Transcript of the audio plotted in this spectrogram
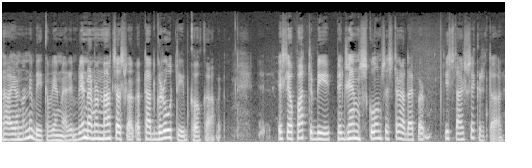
tā jau nu nebija, ka vienmēr, vienmēr man nācās ar, ar tādu grūtību kaut kā. Es jau pati biju pie džemas skolas, es strādāju par izstāžu sekretāri.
